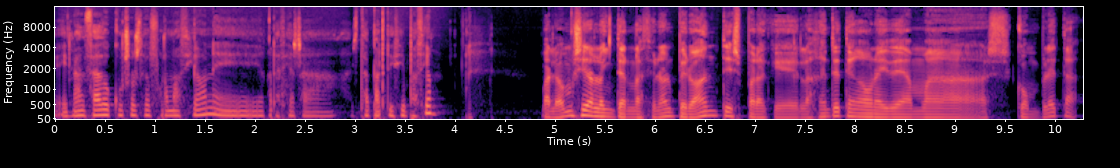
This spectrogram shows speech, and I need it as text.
he lanzado cursos de formación eh, gracias a esta participación. Vale, vamos a ir a lo internacional, pero antes para que la gente tenga una idea más completa,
